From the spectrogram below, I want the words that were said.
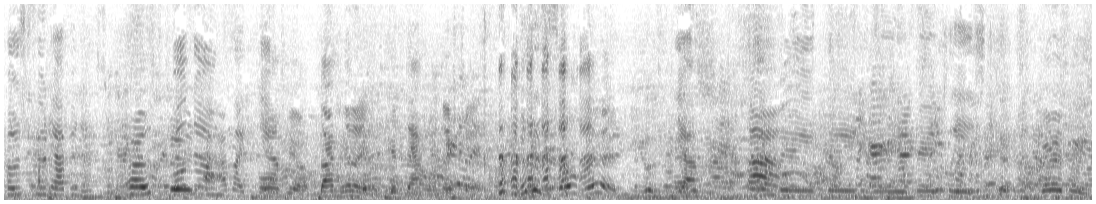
Post food happiness. Post Well, food. no. I'm like full Yeah. too. But I'm gonna get that one next shit. This is so good. Yeah. I'm very, very, very, very pleased. Very pleased.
